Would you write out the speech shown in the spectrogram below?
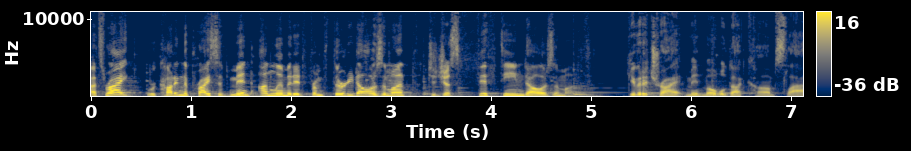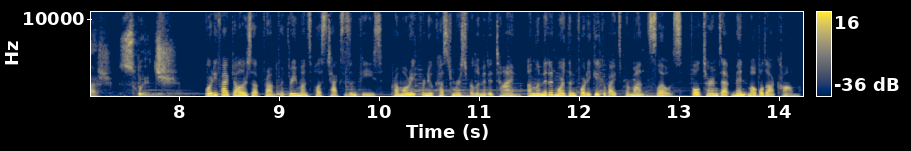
That's right. We're cutting the price of Mint Unlimited from $30 a month to just $15 a month. Give it a try at mintmobile.com slash switch. $45 upfront for three months plus taxes and fees. Promo rate for new customers for limited time. Unlimited more than 40 gigabytes per month. Slows. Full terms at mintmobile.com.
